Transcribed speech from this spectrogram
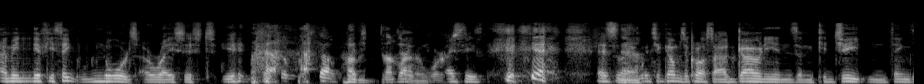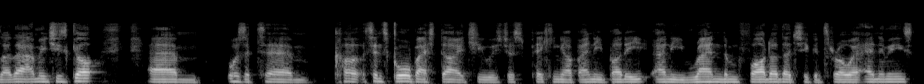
I mean, if you think Nords are racist, you, some of the stuff the she dumb are the worst. is- it's like Yeah. when she comes across Argonians and Khajiit and things like that. I mean, she's got um, what was it um, co- since Ghorbash died, she was just picking up anybody, any random fodder that she could throw at enemies.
